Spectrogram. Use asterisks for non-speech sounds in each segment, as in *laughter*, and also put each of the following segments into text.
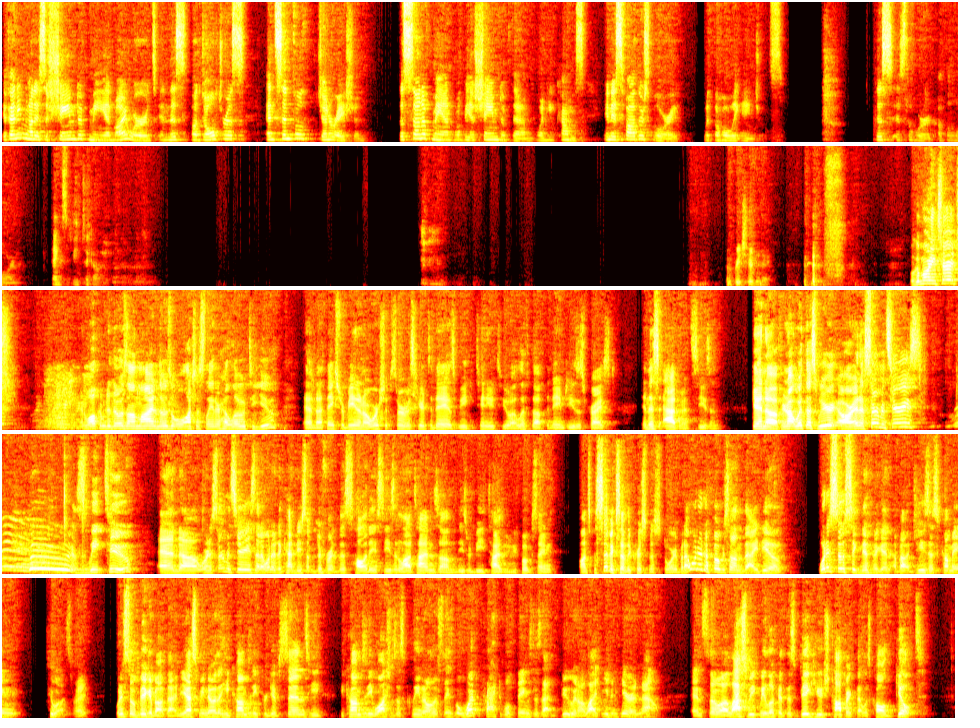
If anyone is ashamed of me and my words in this adulterous and sinful generation, the Son of Man will be ashamed of them when he comes in his Father's glory with the holy angels. This is the word of the Lord. Thanks be to God. Preach here today. *laughs* well, good morning, church. And welcome to those online and those that will watch us later. Hello to you. And uh, thanks for being in our worship service here today as we continue to uh, lift up the name Jesus Christ in this Advent season. Again, uh, if you're not with us, we are in a sermon series. Woo! This is week two. And uh, we're in a sermon series that I wanted to kind of do something different this holiday season. A lot of times, um, these would be times we'd be focusing on specifics of the Christmas story. But I wanted to focus on the idea of what is so significant about Jesus coming to us, right? What is so big about that? And yes, we know that he comes and he forgives sins, he, he comes and he washes us clean and all those things, but what practical things does that do in our life, even here and now? And so uh, last week we looked at this big, huge topic that was called guilt.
